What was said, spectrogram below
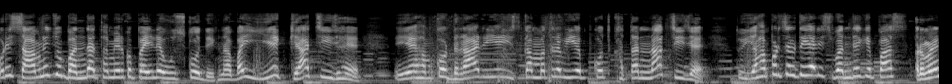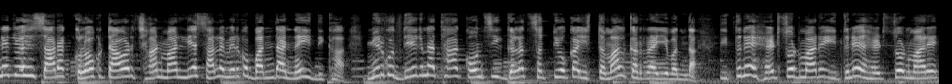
और इस सामने जो बंदा था मेरे को पहले उसको देखना। भाई, ये क्या चीज़ है? ये हमको डरा रही है, इसका मतलब ये कुछ खतरनाक चीज़ है। तो यहाँ पर चलते यार इस बंदे के पास। और मैंने जो है सारा क्लॉक टावर छान मान लिया, साला मेरे को बंदा नहीं दिखा। मेरे को देखना था कौन सी गलत शक्तियों का इस्तेमाल कर रहा है ये बंदा। इतने हेडशॉट मारे, इतने हेडशॉट मारे।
